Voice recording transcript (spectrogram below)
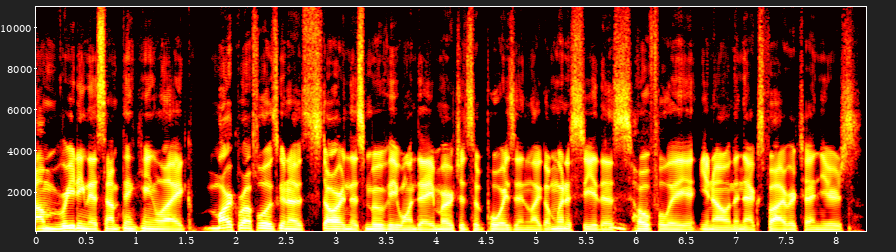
I'm reading this, I'm thinking like Mark Ruffalo is gonna star in this movie one day, Merchants of Poison. Like I'm gonna see this hmm. hopefully, you know, in the next five or ten years.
